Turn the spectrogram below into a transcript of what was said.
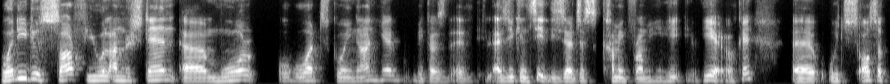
When you do sarf, you will understand uh, more what's going on here because uh, as you can see, these are just coming from he here, okay, uh, which is also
